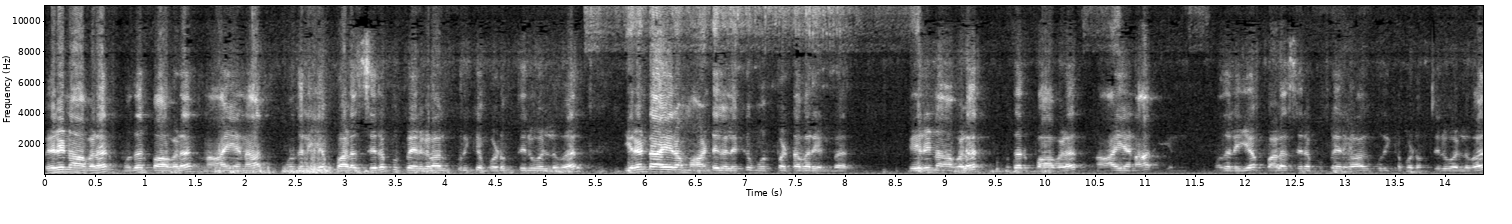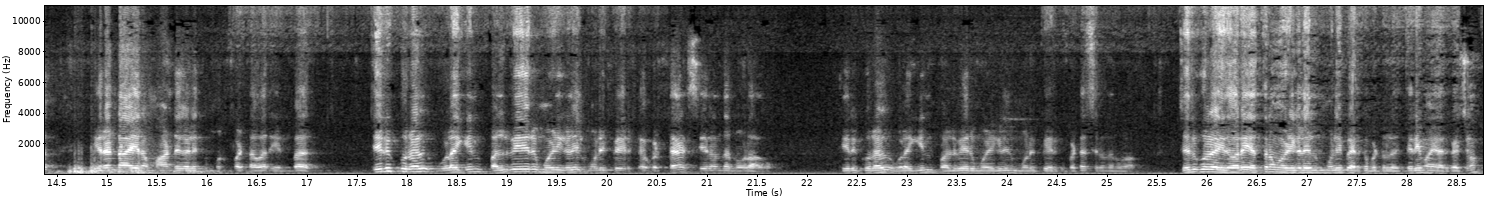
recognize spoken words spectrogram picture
பெருநாவலர் முதற் பாவலர் நாயனார் முதலிய பல சிறப்பு பெயர்களால் குறிக்கப்படும் திருவள்ளுவர் இரண்டாயிரம் ஆண்டுகளுக்கு முற்பட்டவர் என்பர். பெருநாவலர் முதற் பாவலர் நாயனார் முதலிய பல சிறப்பு பெயர்களால் குறிக்கப்படும் திருவள்ளுவர் இரண்டாயிரம் ஆண்டுகளுக்கு முற்பட்டவர் என்பர். திருக்குறள் உலகின் பல்வேறு மொழிகளில் மொழிபெயர்க்கப்பட்ட சிறந்த நூலாகும். திருக்குறள் உலகின் பல்வேறு மொழிகளில் மொழிபெயர்க்கப்பட்ட சிறந்த நூலாகும். திருக்குறள் இதுவரை எத்தனை மொழிகளில் மொழிபெயர்க்கப்பட்டுள்ளது? தெரியுமா யாருக்காச்சும்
